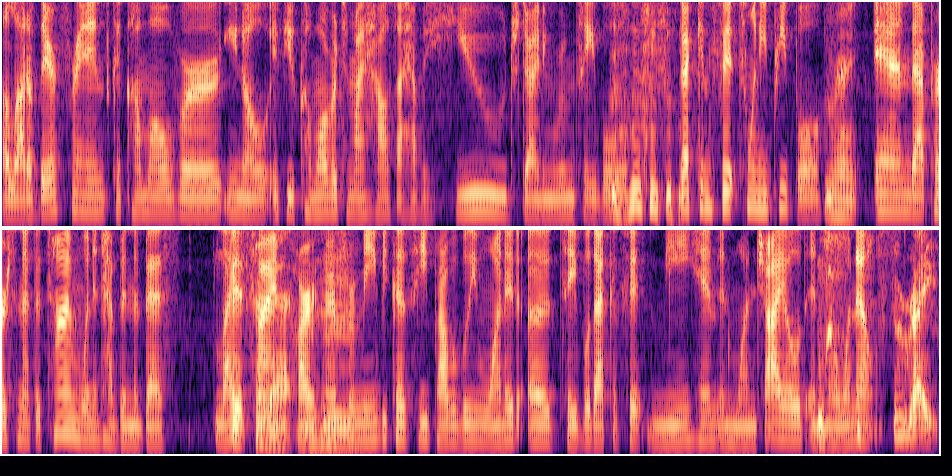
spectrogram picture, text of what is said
a lot of their friends could come over. You know, if you come over to my house, I have a huge dining room table that can fit 20 people. Right. And that person at the time wouldn't have been the best lifetime partner mm-hmm. for me because he probably wanted a table that could fit me, him, and one child and no one else. right.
